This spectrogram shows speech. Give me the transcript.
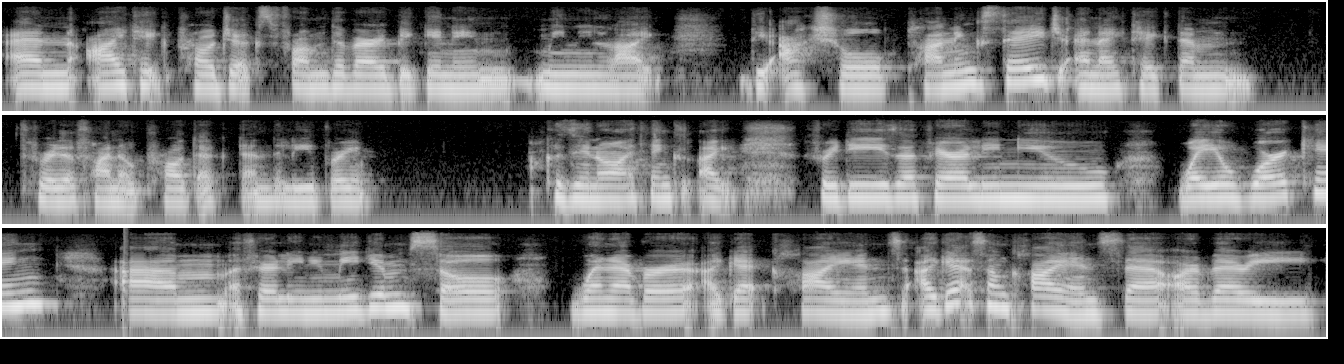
and I take projects from the very beginning, meaning like the actual planning stage, and I take them through the final product and delivery. Because you know i think like 3d is a fairly new way of working um, a fairly new medium. So whenever i get clients i get some clients that are very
